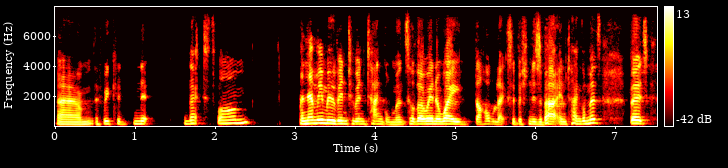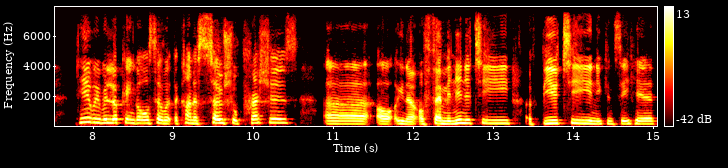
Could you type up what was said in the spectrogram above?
Um, if we could nip next one and then we move into entanglements, although in a way the whole exhibition is about entanglements. But here we were looking also at the kind of social pressures, uh, or, you know, of femininity, of beauty, and you can see here,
